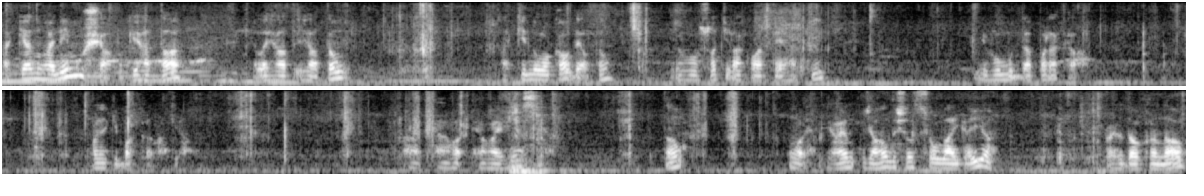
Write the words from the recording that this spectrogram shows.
Aqui ela não vai nem murchar, porque já tá... Elas já estão aqui no local dela. Então, eu vou só tirar com a terra aqui e vou mudar para cá. Olha que bacana aqui, ó. Já vai, já vai vir assim, ó. Então, olha, já, já vão deixando seu like aí, ó. Para ajudar o canal.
